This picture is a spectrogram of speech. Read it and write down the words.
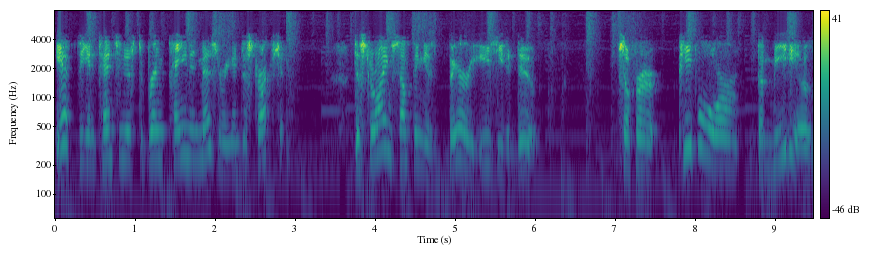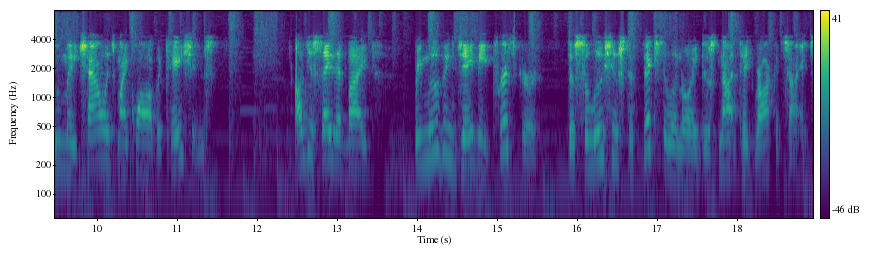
if the intention is to bring pain and misery and destruction. Destroying something is very easy to do. So for people or the media who may challenge my qualifications, I'll just say that by removing J.B. Pritzker, the solutions to fix Illinois does not take rocket science.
